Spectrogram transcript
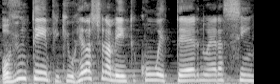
Houve um tempo em que o relacionamento com o Eterno era assim:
